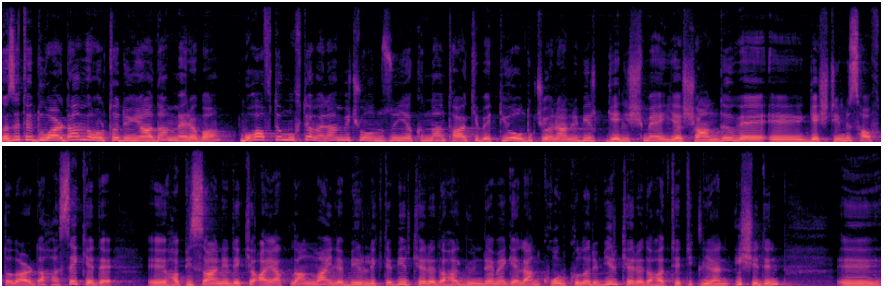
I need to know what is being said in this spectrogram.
Gazete Duvar'dan ve Orta Dünya'dan merhaba. Bu hafta muhtemelen birçoğunuzun yakından takip ettiği oldukça önemli bir gelişme yaşandı ve e, geçtiğimiz haftalarda Haseke'de e, hapishanedeki ayaklanmayla birlikte bir kere daha gündeme gelen, korkuları bir kere daha tetikleyen IŞİD'in e,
